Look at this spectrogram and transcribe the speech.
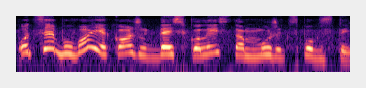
Оце буває, кажуть, десь колись там можуть сповзти.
